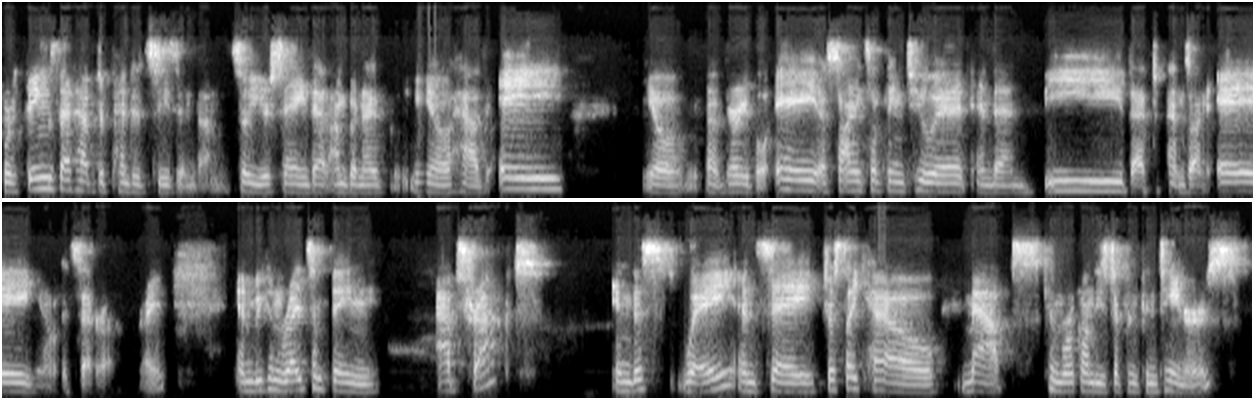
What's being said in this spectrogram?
for things that have dependencies in them. So you're saying that I'm going to, you know, have A you know, a variable A, assign something to it, and then B that depends on A, you know, etc. Right? And we can write something abstract in this way and say, just like how maps can work on these different containers,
